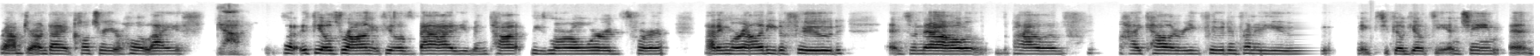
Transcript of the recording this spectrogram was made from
wrapped around diet culture your whole life. Yeah. it feels wrong. It feels bad. You've been taught these moral words for adding morality to food. And so now the pile of high calorie food in front of you makes you feel guilty and shame. And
